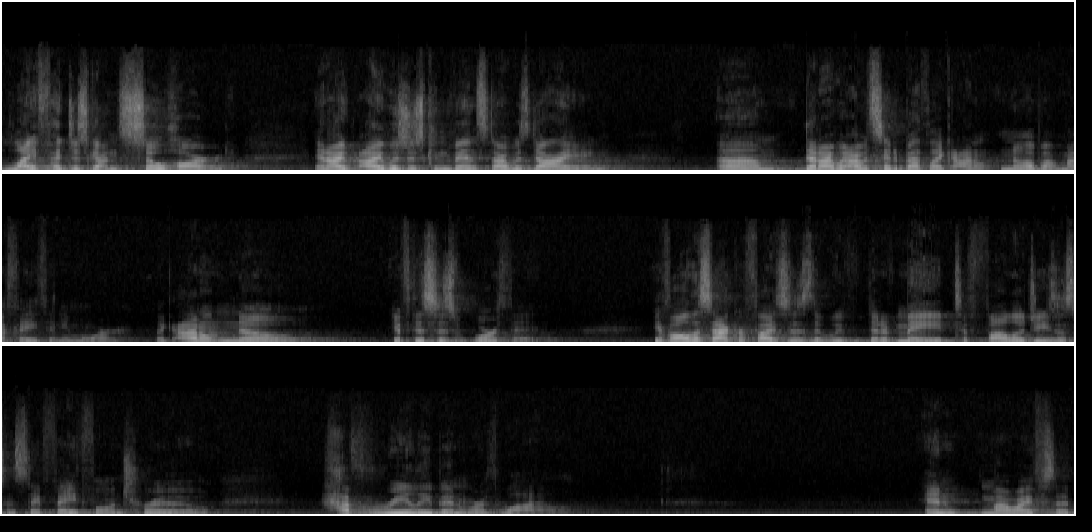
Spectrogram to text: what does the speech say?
life had just gotten so hard. And I, I was just convinced I was dying um, that I, w- I would say to Beth, like, I don't know about my faith anymore. Like, I don't know if this is worth it. If all the sacrifices that we've that have made to follow Jesus and stay faithful and true have really been worthwhile. And my wife said,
